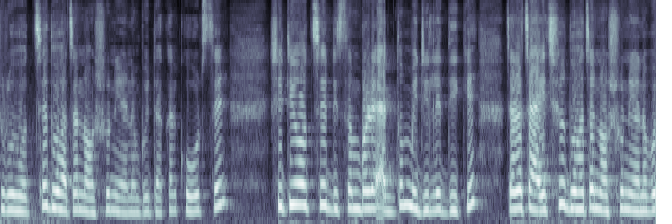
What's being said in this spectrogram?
শুরু হচ্ছে দু হাজার নশো নিরানব্বই টাকার কোর্সের সেটি হচ্ছে ডিসেম্বরের একদম মিডিলের দিকে। যারা চাইছো দু হাজার নশো নিরানব্বই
